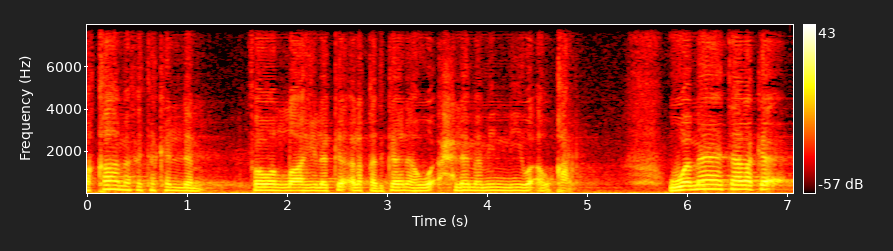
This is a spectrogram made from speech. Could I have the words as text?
فقام فتكلم فوالله لك لقد كان هو أحلم مني وأوقر. وما ترك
